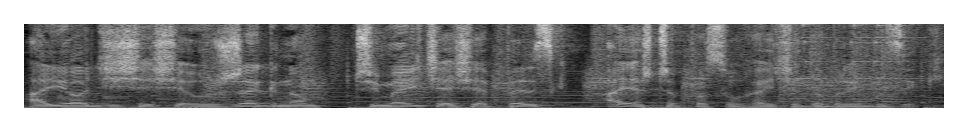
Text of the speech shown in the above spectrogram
a ja dzisiaj się już żegnam. Trzymajcie się pysk, a jeszcze posłuchajcie dobrej muzyki.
